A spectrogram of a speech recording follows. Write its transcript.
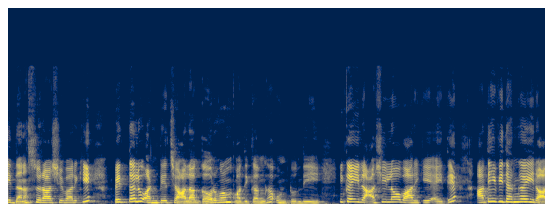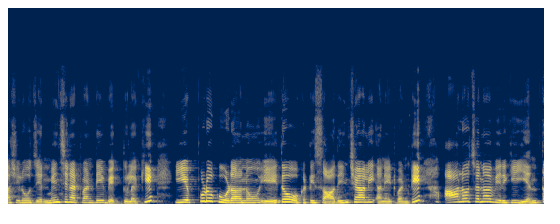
ఈ ధనస్సు రాశి వారికి పెద్దలు అంటే చాలా గౌరవం అధికంగా ఉంటుంది. ఇక ఈ రాశిలో వారికి అయితే అదేవిధంగా ఈ రాశిలో జన్మించినటువంటి వ్యక్తులకి ఎప్పుడు కూడాను ఏదో ఒకటి సాధించాలి అనేటువంటి ఆలోచన వీరికి ఎంత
